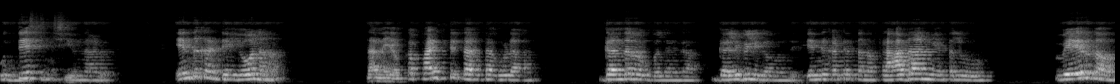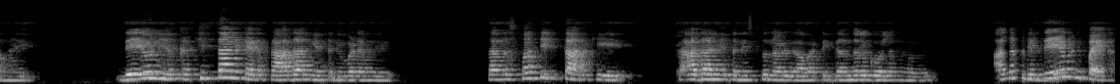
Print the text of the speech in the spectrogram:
ఉద్దేశించి ఉన్నాడు. ఎందుకంటే యోన తన యొక్క పరిస్థితి అంతా కూడా గందరగోళంగా గలిబిలిగా ఉంది. ఎందుకంటే తన ప్రాధాన్యతలు వేరుగా ఉన్నాయి. దేవుని యొక్క చిత్తానికైన ప్రాధాన్యతనివ్వడం లేదు. తన స్వచిత్తానికి ప్రాధాన్యతనిస్తున్నాడు కాబట్టి గందరగోళంగా ఉంది. అలాగే దేవుని పైన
